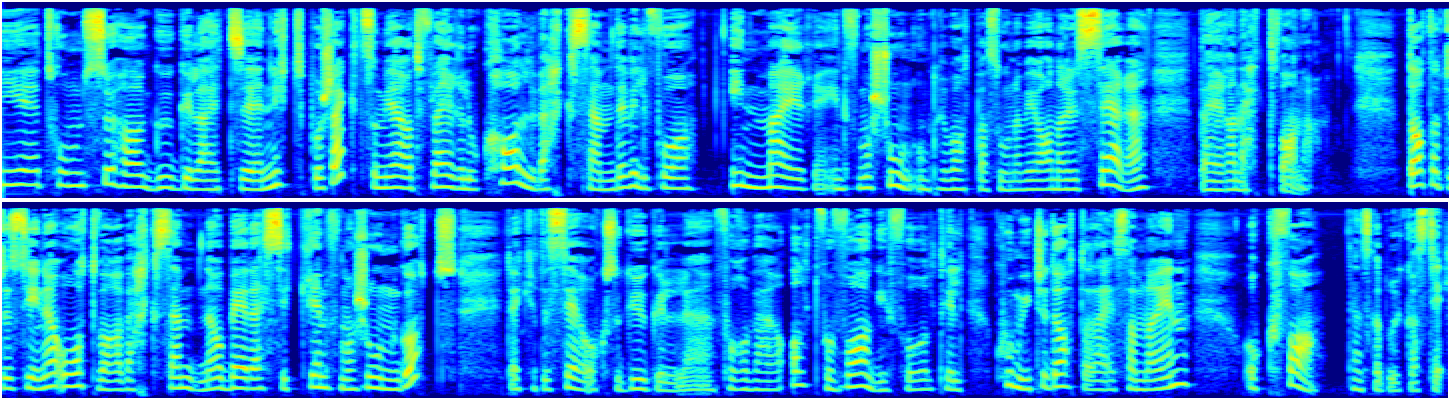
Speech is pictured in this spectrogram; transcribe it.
I Tromsø har Google et nytt prosjekt som gjør at flere lokalvirksomheter vil få inn mer informasjon om privatpersoner ved å analysere deres nettvaner. Datatilsynet advarer virksomhetene og ber de sikre informasjonen godt. De kritiserer også Google eh, for å være altfor vag i forhold til hvor mye data de samler inn, og hva den skal brukes til.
